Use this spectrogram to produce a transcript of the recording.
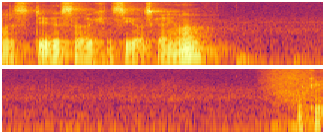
Let's do this so we can see what's going on. Okay,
